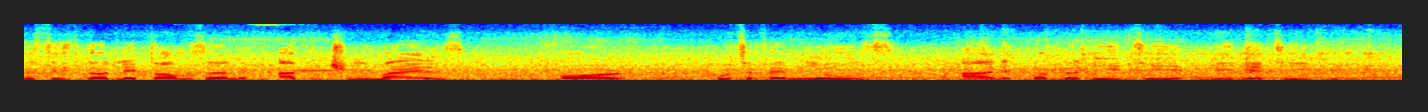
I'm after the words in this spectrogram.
This is Dudley Thompson at 3 miles for Hoots FM News and WDT Media TV.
